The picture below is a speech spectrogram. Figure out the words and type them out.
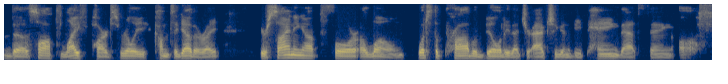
the soft life parts really come together, right? You're signing up for a loan. What's the probability that you're actually going to be paying that thing off?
